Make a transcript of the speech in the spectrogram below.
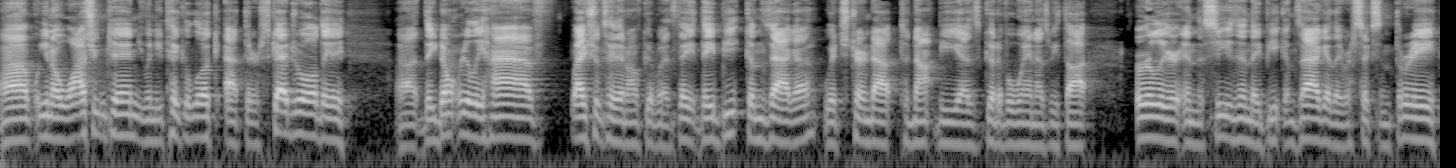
Uh, you know, Washington. When you take a look at their schedule, they uh, they don't really have. I shouldn't say they don't have good wins. They they beat Gonzaga, which turned out to not be as good of a win as we thought earlier in the season. They beat Gonzaga. They were six and three.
